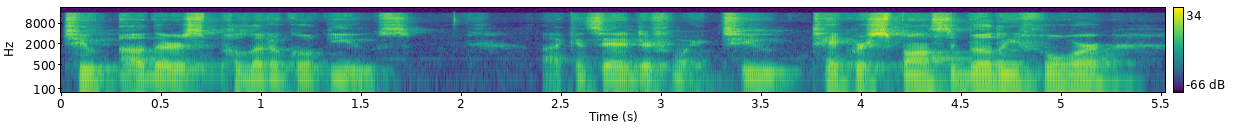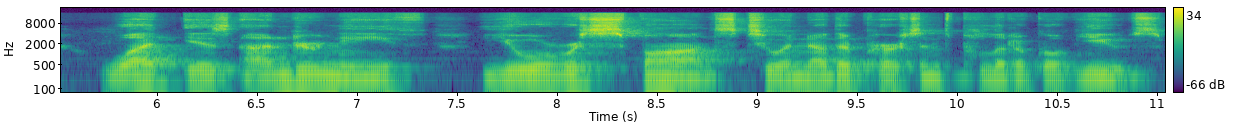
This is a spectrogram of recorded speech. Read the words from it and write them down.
to others' political views. I can say it a different way to take responsibility for what is underneath your response to another person's political views.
